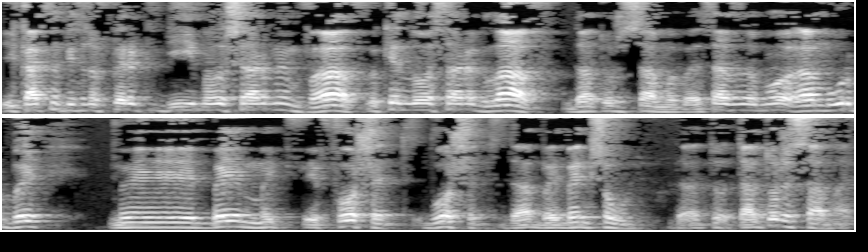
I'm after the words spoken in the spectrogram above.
И как написано в Перек Гимал Шармем Вав, Векенло Сараглав, да, то же самое. Амур Б. Б. Фошет, Вошет, да, Бен Шауль, да, то, там то же самое.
